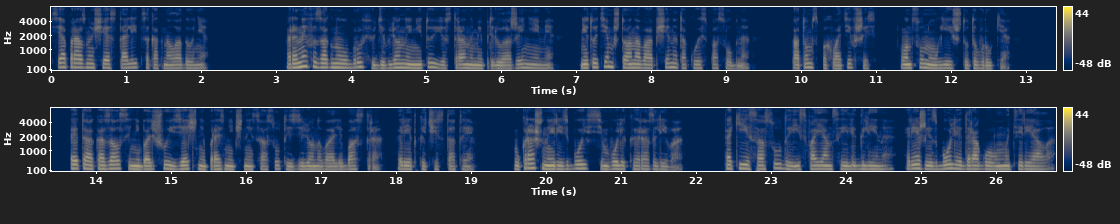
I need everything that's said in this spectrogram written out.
Вся празднующая столица как на ладони. Ренеф изогнул бровь, удивленный не то ее странными предложениями, не то тем, что она вообще на такое способна. Потом, спохватившись, он сунул ей что-то в руки. Это оказался небольшой изящный праздничный сосуд из зеленого алебастра редкой чистоты, украшенный резьбой с символикой разлива. Такие сосуды из фаянса или глины, реже из более дорогого материала.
